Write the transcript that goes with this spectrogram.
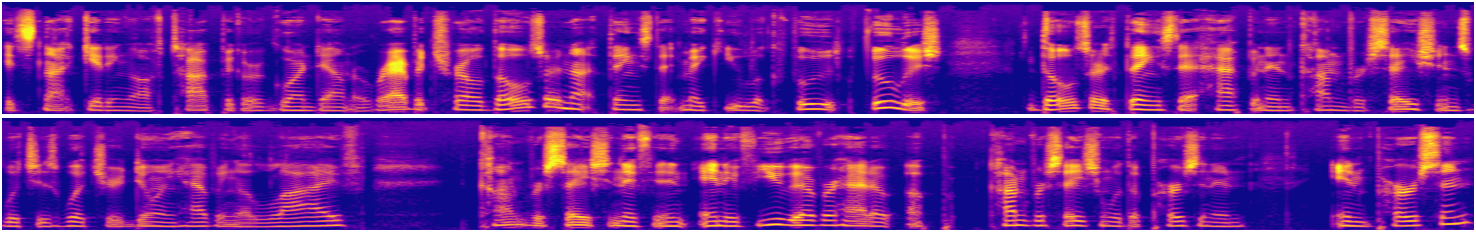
it's not getting off topic or going down a rabbit trail. Those are not things that make you look fo- foolish. Those are things that happen in conversations, which is what you're doing having a live conversation if and if you've ever had a, a conversation with a person in in person,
